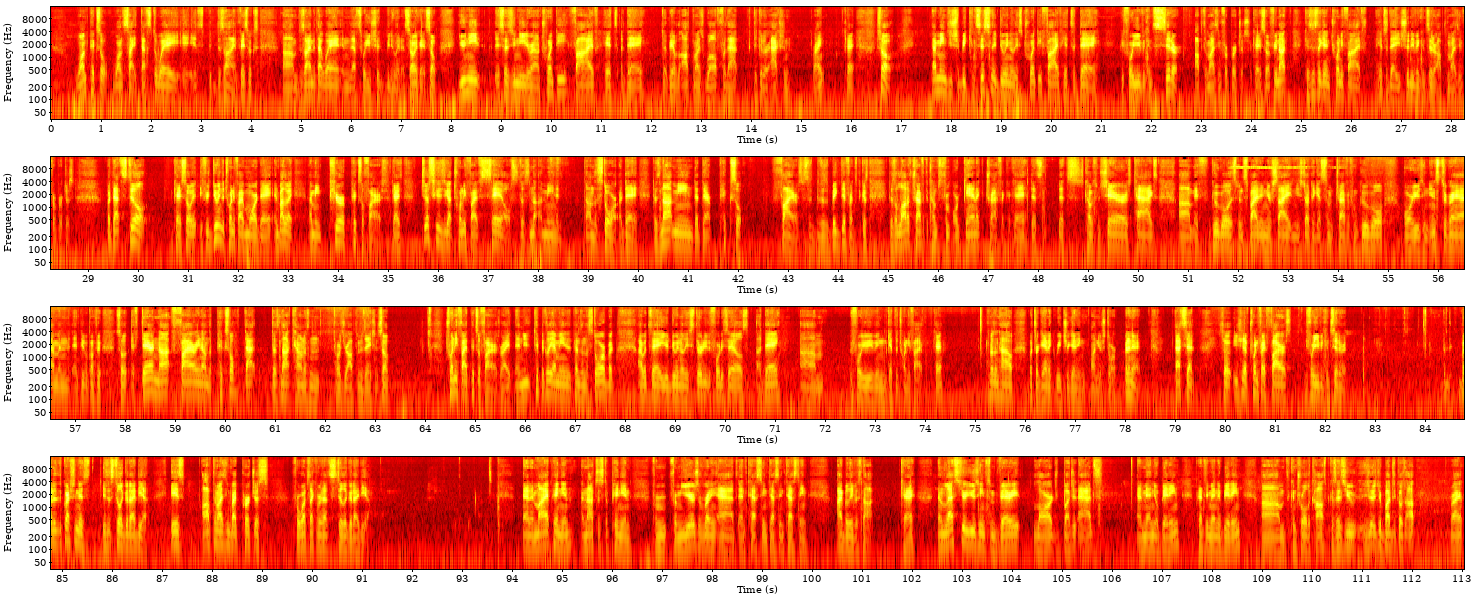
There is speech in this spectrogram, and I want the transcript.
one pixel, one site. That's the way it's designed. Facebook's um, designed it that way, and that's where you should be doing it. So, okay, so you need, it says you need around 25 hits a day to be able to optimize well for that particular action, right? Okay, so that means you should be consistently doing at least 25 hits a day before you even consider optimizing for purchase. Okay, so if you're not consistently getting 25 hits a day, you shouldn't even consider optimizing for purchase. But that's still okay. So if you're doing the 25 more a day, and by the way, I mean pure pixel fires, guys. Just because you got 25 sales does not mean on the store a day does not mean that they're pixel fires. There's a, there's a big difference because there's a lot of traffic that comes from organic traffic. Okay, that's that comes from shares, tags. Um, if Google has been spying your site and you start to get some traffic from Google or using Instagram and, and people come through. So if they're not firing on the pixel, that does not count as towards your optimization. So 25 pixel fires, right? And you typically, I mean, it depends on the store, but I would say you're doing at least 30 to 40 sales a day um, before you even get to 25, okay? Depends on how much organic reach you're getting on your store. But anyway, that said, so you should have 25 fires before you even consider it. But but the question is, is it still a good idea? Is optimizing by purchase for website conversion still a good idea? And in my opinion, and not just opinion, from from years of running ads and testing, testing, testing, I believe it's not. Okay, unless you're using some very large budget ads and manual bidding, potentially manual bidding, um, to control the cost. Because as you as your budget goes up, right,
